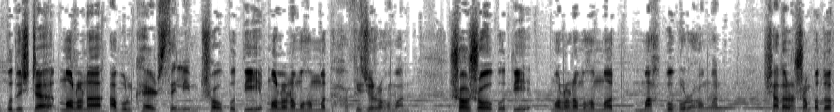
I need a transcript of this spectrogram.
উপদেষ্টা মৌলানা আবুল খায়ের সেলিম, সভাপতি মৌলানা মোহাম্মদ হাফিজুর রহমান, সহসভাপতি মৌলানা মোহাম্মদ মাহবুবুর রহমান, সাধারণ সম্পাদক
